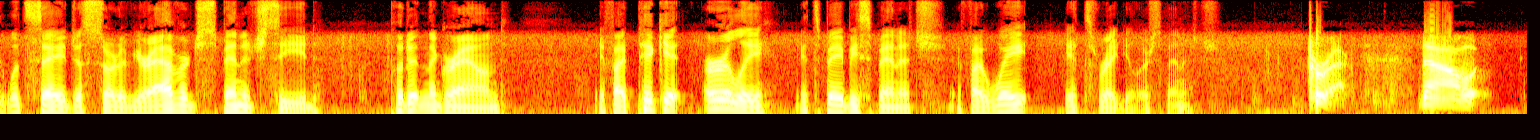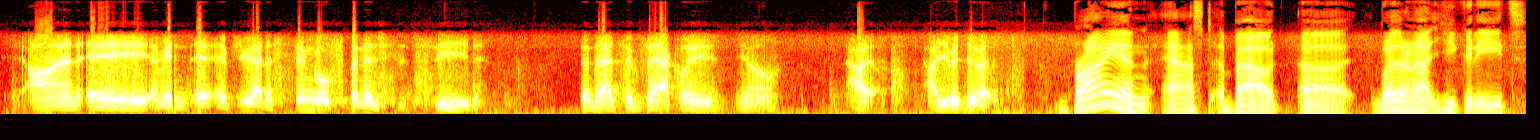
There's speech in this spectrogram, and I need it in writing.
let's say, just sort of your average spinach seed, put it in the ground. If I pick it early, it's baby spinach. If I wait, it's regular spinach. Correct. Now, on a, I mean, if you had a single spinach seed, then that's exactly you know how how you would do it. Brian asked about uh, whether or not he could eat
